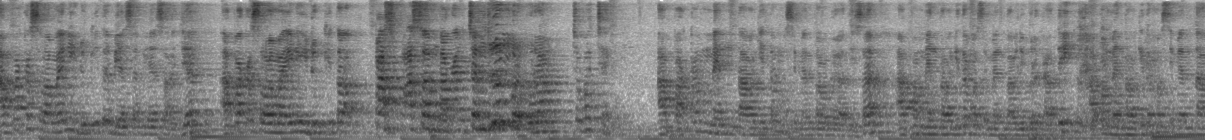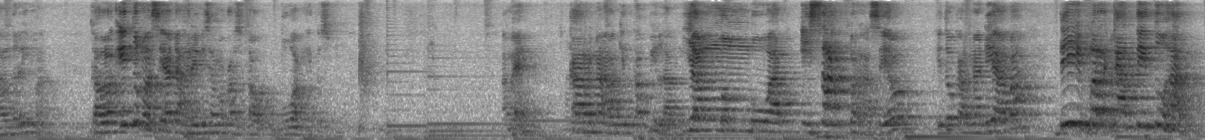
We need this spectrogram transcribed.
Apakah selama ini hidup kita biasa-biasa aja? Apakah selama ini hidup kita pas-pasan bahkan cenderung berkurang? Coba cek. Apakah mental kita masih mental gratisan? Apa mental kita masih mental diberkati? Apa mental kita masih mental nerima? Kalau itu masih ada hari ini saya mau kasih tahu, buang itu semua. Amin. Karena Alkitab bilang yang membuat Ishak berhasil itu karena dia apa? Diberkati Tuhan.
